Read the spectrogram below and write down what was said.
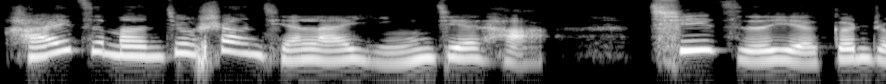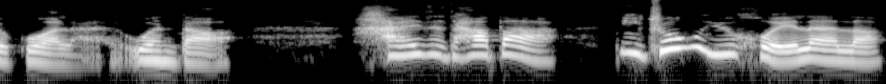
孩子们就上前来迎接他，妻子也跟着过来，问道：“孩子他爸，你终于回来了，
